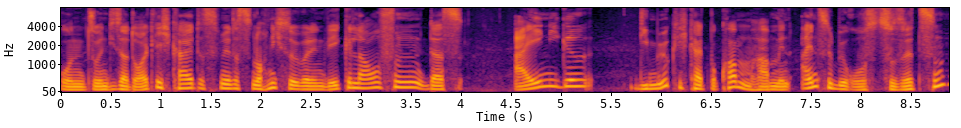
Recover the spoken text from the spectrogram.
Und so in dieser Deutlichkeit ist mir das noch nicht so über den Weg gelaufen, dass einige die Möglichkeit bekommen haben, in Einzelbüros zu sitzen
